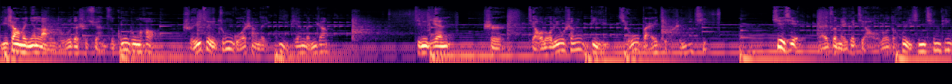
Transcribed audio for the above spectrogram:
以上为您朗读的是选自公众号“谁最中国”上的一篇文章。今天是角落留声第九百九十一期，谢谢来自每个角落的慧心倾听，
